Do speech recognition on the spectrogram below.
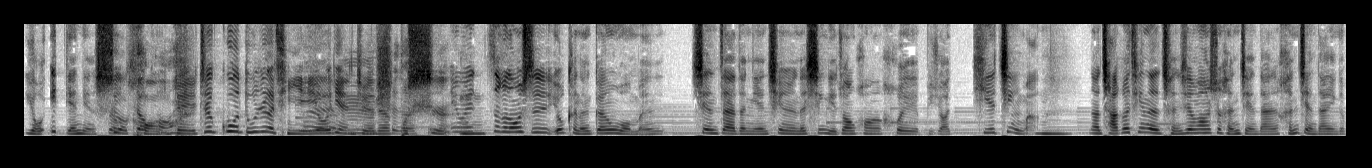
有一点点社社恐，对，这过度热情也有点觉得不是因为嗯。这个东西有可能跟我们现在的年轻人的心理状况会比较贴近嘛。嗯。那茶客厅的呈现方式很简单，很简单一个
